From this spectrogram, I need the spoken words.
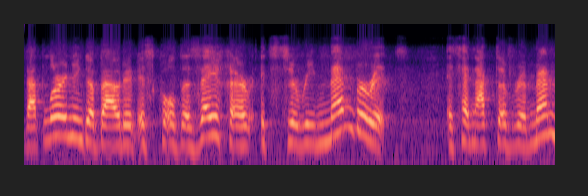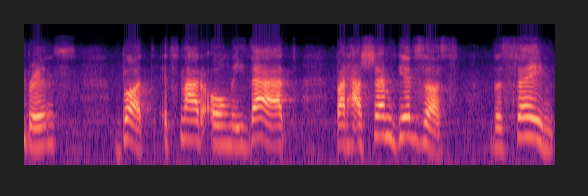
that learning about it is called a zecher. It's to remember it. It's an act of remembrance, but it's not only that, but Hashem gives us the same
